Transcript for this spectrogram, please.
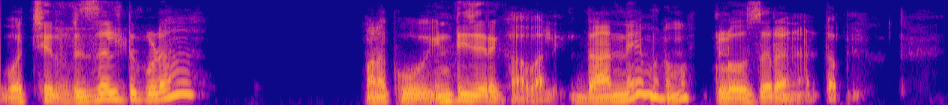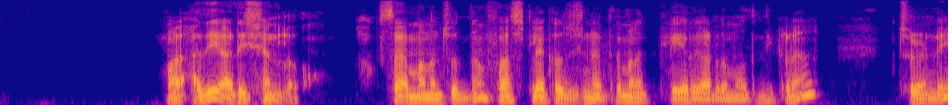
వచ్చే రిజల్ట్ కూడా మనకు ఇంటిజరే కావాలి. దాన్నే మనం క్లోజర్ అని అంటాం. అది అడిషన్లో ఒకసారి మనం చూద్దాం. ఫస్ట్ లెక్క చూసినట్లయితే మనకు క్లియర్గా అర్థమవుతుంది ఇక్కడ. చూడండి.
